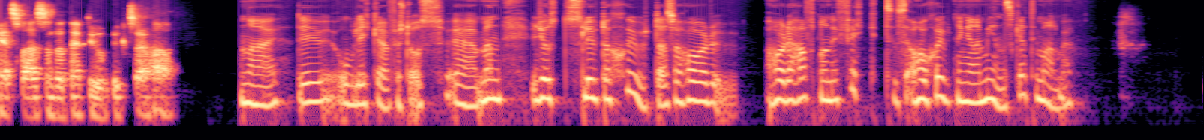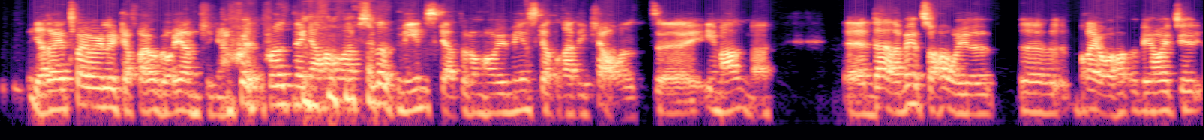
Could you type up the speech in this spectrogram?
rättsväsendet är inte uppbyggt så här. Nej, det är ju olika förstås. Eh, men just sluta skjuta, alltså har, har det haft någon effekt? Har skjutningarna minskat i Malmö? Ja, det är två olika frågor egentligen. Skjutningarna har absolut minskat och de har ju minskat radikalt eh, i Malmö. Eh, däremot så har ju eh, Brå, vi har ju, till,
